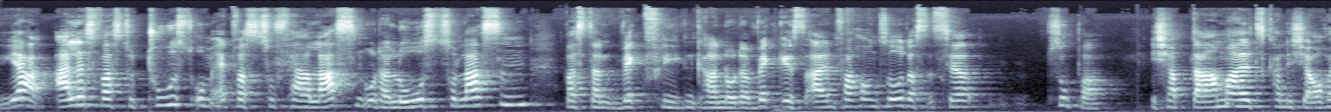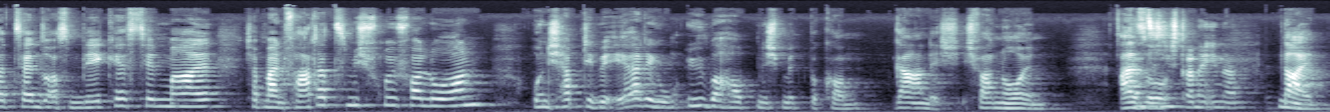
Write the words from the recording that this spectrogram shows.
ja, alles, was du tust, um etwas zu verlassen oder loszulassen, was dann wegfliegen kann oder weg ist einfach und so, das ist ja super. Ich habe damals, kann ich ja auch erzählen, so aus dem Nähkästchen mal, ich habe meinen Vater ziemlich früh verloren und ich habe die Beerdigung überhaupt nicht mitbekommen. Gar nicht. Ich war neun. Kannst du Also, dich nicht dran erinnern? Nein.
